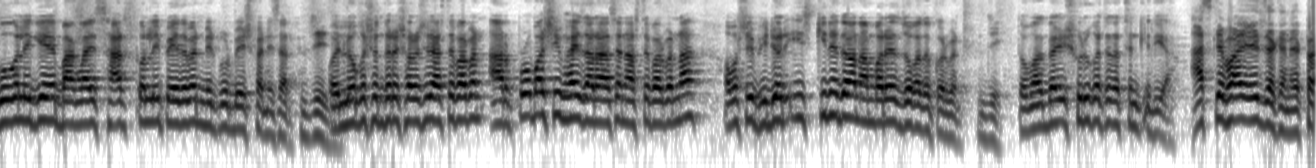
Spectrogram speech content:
গুগলে গিয়ে বাংলায় সার্চ করলেই পেয়ে যাবেন মিরপুর বেস্ট ফার্নিচার। ওই লোকেশন ধরে সরাসরি আসতে পারবেন। আর প্রবাসী ভাই যারা আছেন আসতে পারবেন না। অবশ্যই ভিডিওর স্ক্রিনে দেওয়া নাম্বারে যোগাযোগ করবেন। জি। তোমার ভাই শুরু করতে যাচ্ছেন কি দিয়া? আজকে ভাই এই দেখেন একটা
